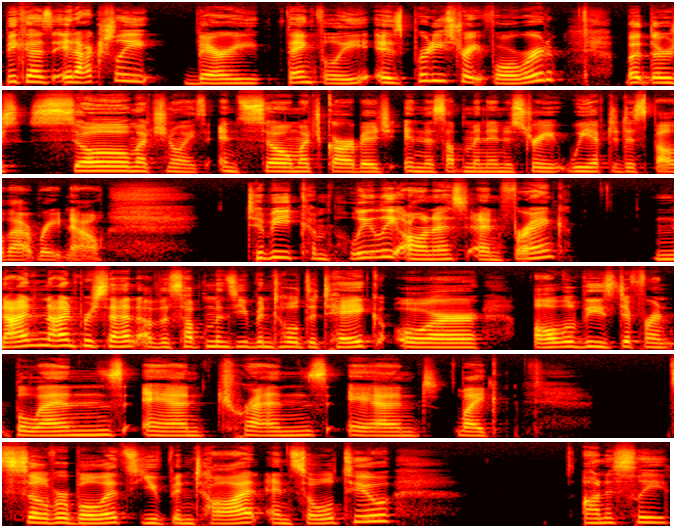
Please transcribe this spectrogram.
Because it actually, very thankfully, is pretty straightforward, but there's so much noise and so much garbage in the supplement industry. We have to dispel that right now. To be completely honest and frank, 99% of the supplements you've been told to take or all of these different blends and trends and like silver bullets you've been taught and sold to, honestly,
